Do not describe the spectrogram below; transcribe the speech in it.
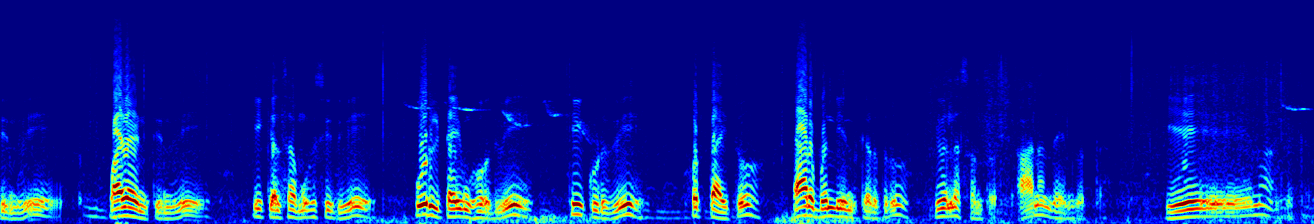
ತಿಂದ್ವಿ ಬಾಳೆಹಣ್ಣು ತಿಂದ್ವಿ, ಈ ಕೆಲಸ ಮುಗಿಸಿದ್ವಿ, ಊರಿಗೆ ಟೈಮ್ಗೆ ಹೋದ್ವಿ, ಟೀ ಕುಡಿದ್ವಿ, ಹೊತ್ತಾಯಿತು, ಯಾರು ಬನ್ನಿ ಅಂತ ಕರೆದ್ರು, ಇವೆಲ್ಲ ಸಂತೋಷ, ಆನಂದ ಏನು ಗೊತ್ತಾ? ಏನೂ ಆಗಬೇಕಲ್ಲ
